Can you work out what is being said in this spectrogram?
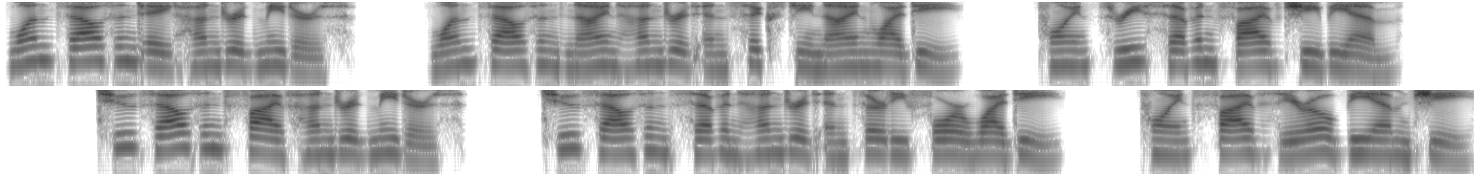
1800 meters, 1969 YD, 0.375 GBM. 2500 meters, 2734 YD, 0.50 BMG.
